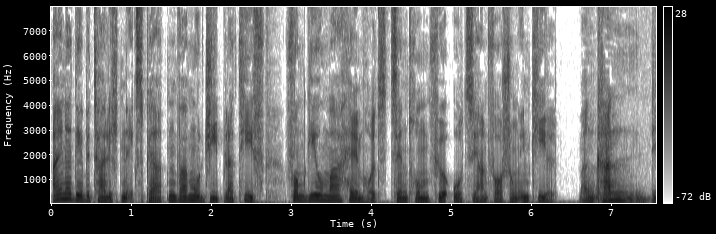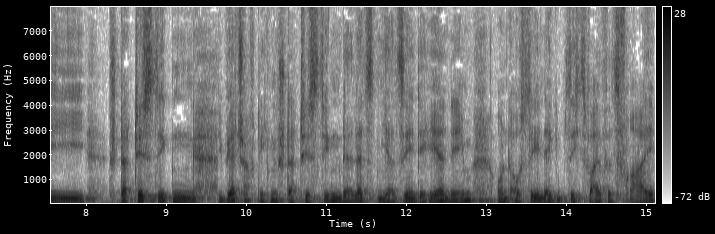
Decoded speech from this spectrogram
Einer der beteiligten Experten war Mujib Latif vom Geomar Helmholtz Zentrum für Ozeanforschung in Kiel. Man kann die Statistiken, die wirtschaftlichen Statistiken der letzten Jahrzehnte hernehmen und aus denen ergibt sich zweifelsfrei,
